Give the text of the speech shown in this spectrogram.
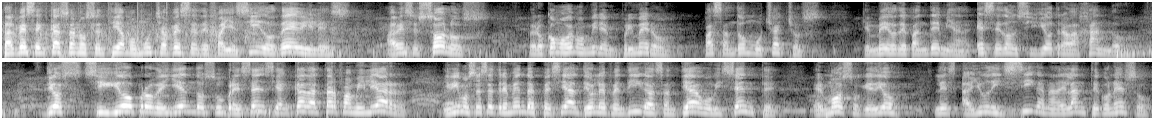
Tal vez en casa nos sentíamos muchas veces desfallecidos, débiles, a veces solos. Pero como vemos, miren, primero pasan dos muchachos que en medio de pandemia ese don siguió trabajando. Dios siguió proveyendo su presencia en cada altar familiar. Y vimos ese tremendo especial. Dios les bendiga, Santiago, Vicente. Hermoso, que Dios les ayude y sigan adelante con eso.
